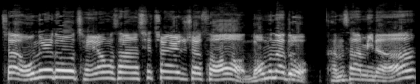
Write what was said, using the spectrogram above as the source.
자, 오늘도 제 영상 시청해주셔서 너무나도 감사합니다.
